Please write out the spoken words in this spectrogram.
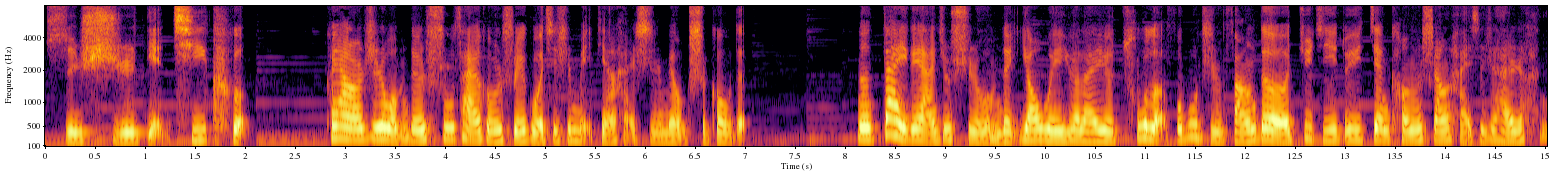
四十点七克。可想而知，我们的蔬菜和水果其实每天还是没有吃够的。那再一个呀，就是我们的腰围越来越粗了，腹部脂肪的聚集对于健康的伤害其实还是很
